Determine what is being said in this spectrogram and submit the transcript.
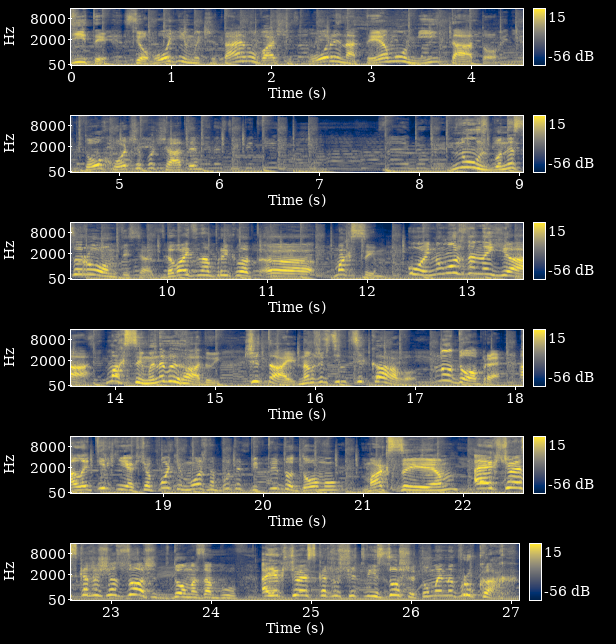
Діти, сьогодні ми читаємо ваші твори на тему Мій тато. Хто хоче почати? Ну ж бо не соромтеся. Давайте, наприклад, е, Максим. Ой, ну можна не я. Максиме, не вигадуй. Читай, нам же всім цікаво. Ну добре, але тільки якщо потім можна буде піти додому. Максим! А якщо я скажу, що зошит вдома забув? А якщо я скажу, що твій зошит у мене в руках?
